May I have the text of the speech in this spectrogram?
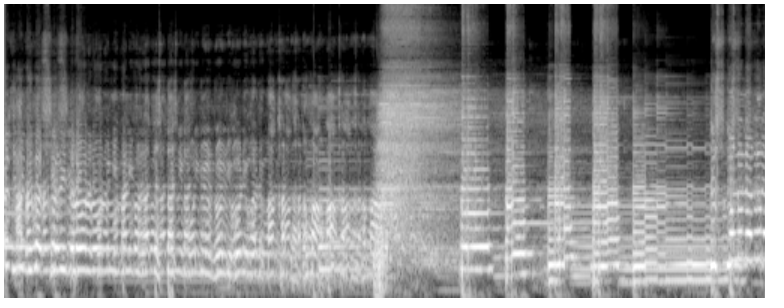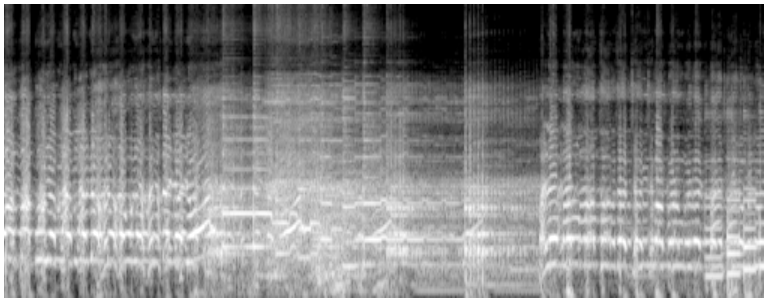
એક હાથમાં ભગત સિંહની તલવાર પગની માલિકો રાજસ્થાનની મોટી રોડી ઘોડી વાળે માખણના ધમા માખણના ધમા દુશ્મનોને ન મારતા પૂર્ય ભાગી જજો હંતા ઓલા હંતા જજો. ભલે મારું માથું બધા જમીનમાં પડ્યું બધા પાંચ કિલોમીટર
